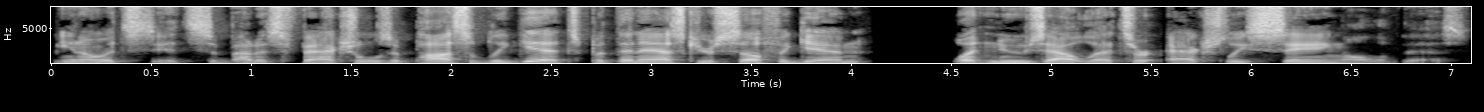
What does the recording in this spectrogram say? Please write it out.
you know, it's it's about as factual as it possibly gets, but then ask yourself again, what news outlets are actually saying all of this?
